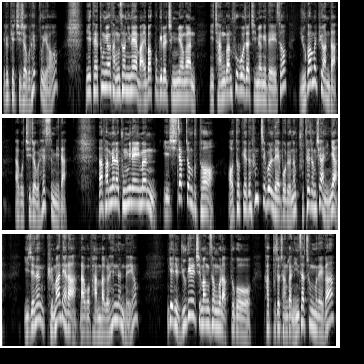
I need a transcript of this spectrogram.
이렇게 지적을 했고요. 이 대통령 당선인의 말 바꾸기를 증명한 이 장관 후보자 지명에 대해서 유감을 표한다라고 지적을 했습니다. 아, 반면에 국민의힘은 이 시작 전부터 어떻게든 흠집을 내보려는 구태 정치 아니냐. 이제는 그만해라라고 반박을 했는데요. 이게 이제 6일 지방선거를 앞두고 각 부처 장관 인사청문회가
